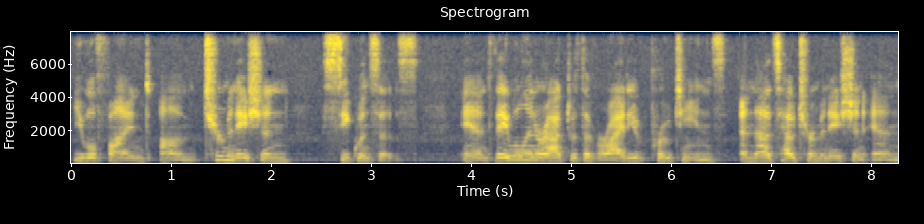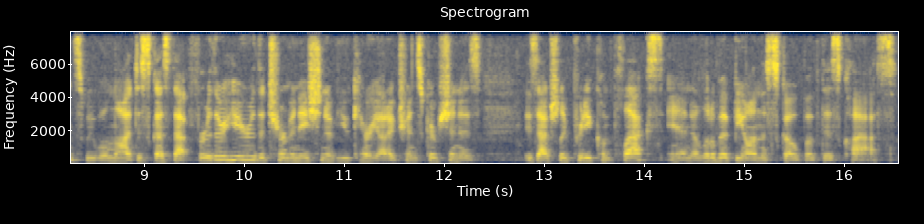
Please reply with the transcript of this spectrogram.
you will find um, termination sequences and they will interact with a variety of proteins, and that's how termination ends. We will not discuss that further here. The termination of eukaryotic transcription is, is actually pretty complex and a little bit beyond the scope of this class.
